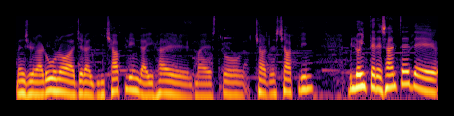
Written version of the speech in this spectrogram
mencionar uno a Geraldine Chaplin, la hija del maestro Charles Chaplin. Lo interesante de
